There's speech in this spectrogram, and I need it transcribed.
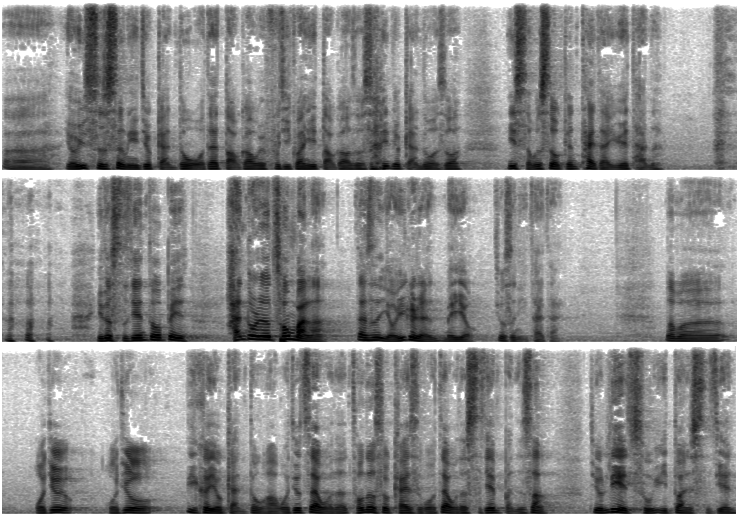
呃，有一次圣灵就感动我在祷告为夫妻关系祷告的时候，圣灵就感动我说：“你什么时候跟太太约谈呢？” 你的时间都被很多人都充满了，但是有一个人没有，就是你太太。那么我就我就。立刻有感动哈，我就在我的从那时候开始，我在我的时间本子上就列出一段时间，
